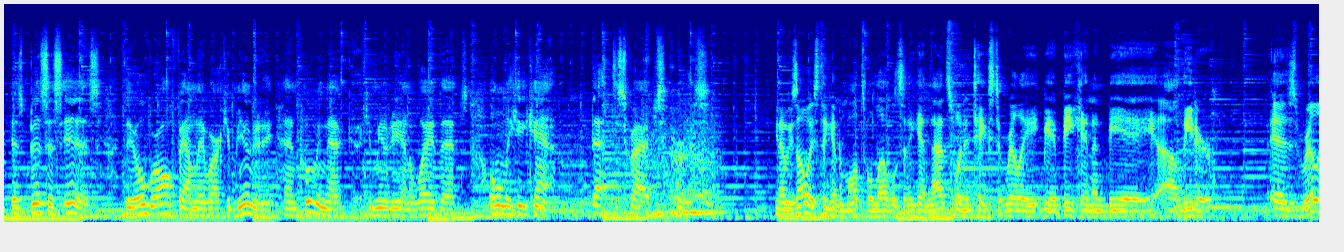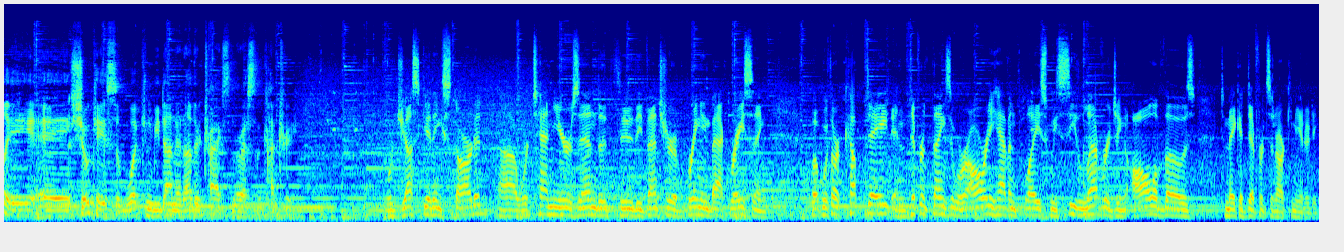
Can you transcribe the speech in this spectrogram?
His business is the overall family of our community and improving that community in a way that only he can. That describes Curtis. You know, he's always thinking at multiple levels, and again, that's what it takes to really be a beacon and be a uh, leader. Is really a showcase of what can be done at other tracks in the rest of the country. We're just getting started. Uh, we're 10 years into the venture of bringing back racing. But with our cup date and different things that we already have in place, we see leveraging all of those to make a difference in our community.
